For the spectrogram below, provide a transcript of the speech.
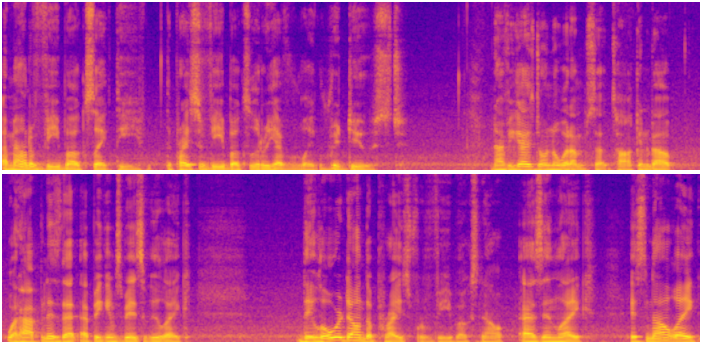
amount of V-Bucks, like the, the price of V-Bucks literally have like reduced. Now, if you guys don't know what I'm talking about, what happened is that Epic Games basically like, they lowered down the price for V-Bucks now, as in like, it's not like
